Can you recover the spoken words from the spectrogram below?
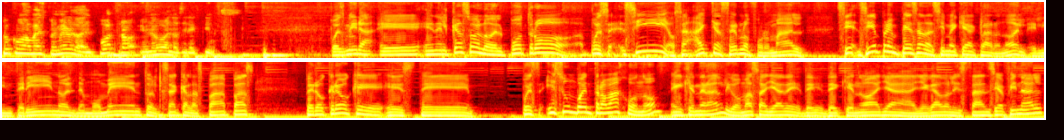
¿Tú cómo ves primero lo del Potro y luego los directivos? Pues mira, eh, en el caso de lo del Potro, pues sí, o sea, hay que hacerlo formal. Sie siempre empiezan así, me queda claro, ¿no? El interino, el de momento, el que saca las papas. Pero creo que este pues hizo un buen trabajo, ¿no? En general, digo, más allá de, que no haya llegado a la instancia final,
